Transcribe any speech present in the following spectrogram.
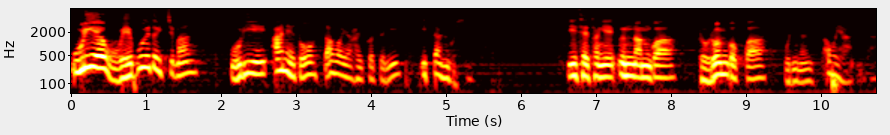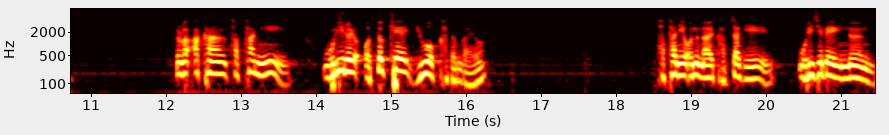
우리의 외부에도 있지만 우리 안에도 싸워야 할 것들이 있다는 것입니다. 이 세상의 음란과 더러운 것과 우리는 싸워야 합니다. 여러분 악한 사탄이 우리를 어떻게 유혹하던가요? 사탄이 어느 날 갑자기 우리 집에 있는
